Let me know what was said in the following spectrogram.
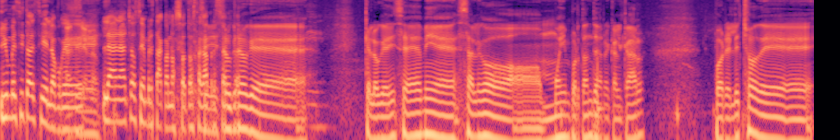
Y un besito al cielo, porque la Nacho siempre está con nosotros acá Sí, presente. yo creo que, que lo que dice Emi es algo muy importante de recalcar por el hecho de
